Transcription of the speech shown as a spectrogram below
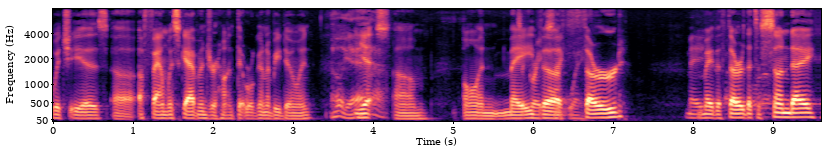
which is uh, a family scavenger hunt that we're going to be doing. Oh yeah, yes. Um, on May the third. May, May the third. That's a Sunday.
